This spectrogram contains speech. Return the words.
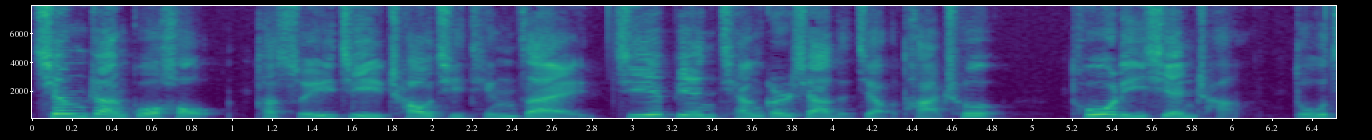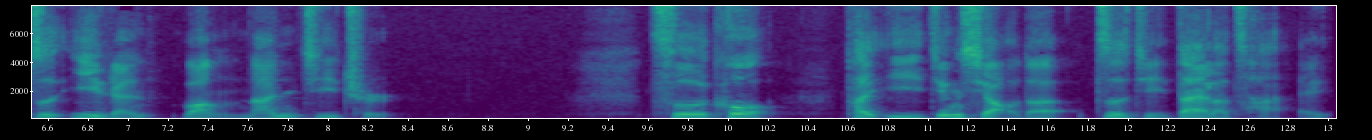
枪战过后，他随即抄起停在街边墙根下的脚踏车，脱离现场，独自一人往南疾驰。此刻他已经晓得自己带了彩。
